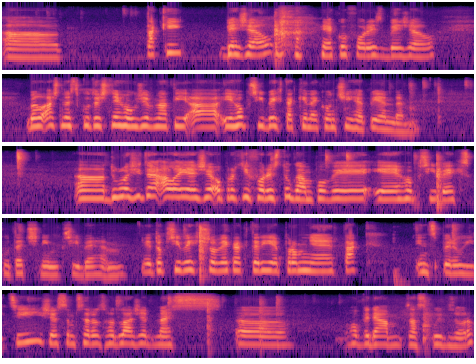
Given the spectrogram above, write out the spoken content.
Uh, taky běžel, jako Forrest běžel. Byl až neskutečně houževnatý a jeho příběh taky nekončí happy endem. Uh, důležité ale je, že oproti Forrestu Gumpovi je jeho příběh skutečným příběhem. Je to příběh člověka, který je pro mě tak inspirující, že jsem se rozhodla, že dnes uh, ho vydám za svůj vzor,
